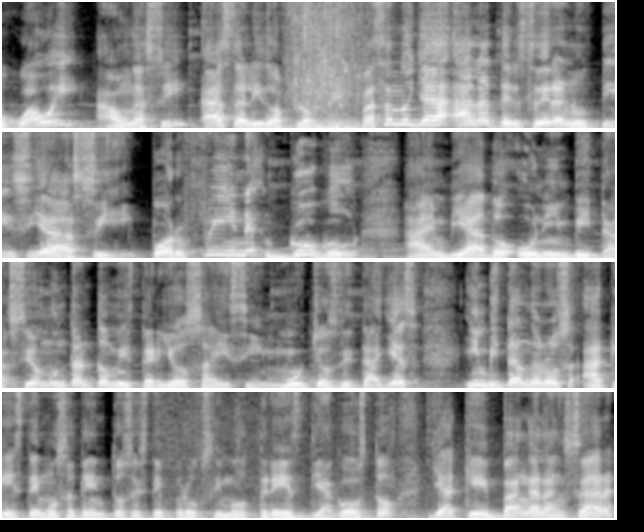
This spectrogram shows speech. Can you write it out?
Huawei aún así ha salido a flote. Pasando ya a la tercera noticia, sí, por fin Google ha enviado una invitación un tanto misteriosa y sin muchos detalles invitándonos a que estemos atentos este próximo 3 de agosto, ya que van a lanzar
